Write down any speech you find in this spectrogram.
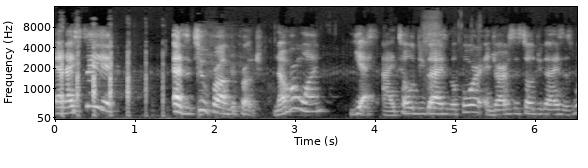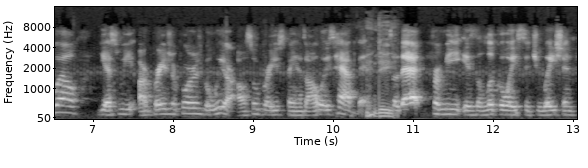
and I say it as a two pronged approach. Number one, yes, I told you guys before, and Jarvis has told you guys as well. Yes, we are Braves reporters, but we are also Braves fans, always have been. Indeed. So that for me is the look away situation,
